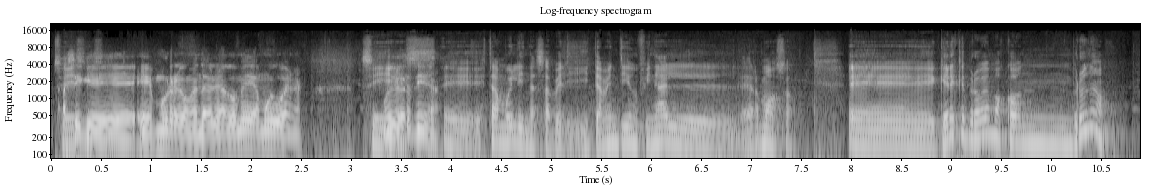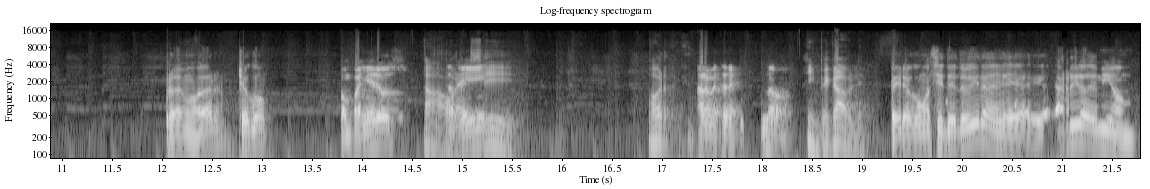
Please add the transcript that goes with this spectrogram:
Sí, Así sí, que es muy recomendable, una comedia muy buena. Sí, muy es- divertida. eh, está muy linda esa peli y también tiene un final hermoso. Eh, ¿Querés que probemos con Bruno? Probemos a ver, Choco. Compañeros, Ah, ¿están ahora ahí? sí. Ahora, ¿Ahora me están escuchando? impecable. Pero como si te tuvieran eh, arriba de mi hombro.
